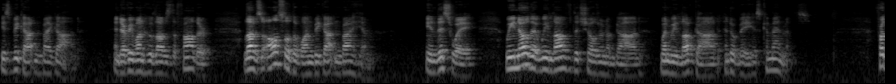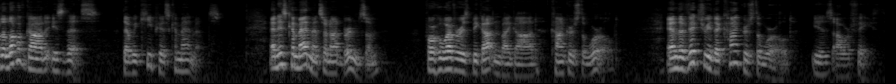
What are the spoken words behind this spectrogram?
is begotten by God, and everyone who loves the Father loves also the one begotten by him. In this way, we know that we love the children of God when we love God and obey his commandments. For the love of God is this, that we keep his commandments. And his commandments are not burdensome, for whoever is begotten by God conquers the world. And the victory that conquers the world is our faith.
